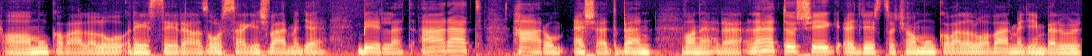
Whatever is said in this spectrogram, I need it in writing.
a munkavállaló részére az ország és vármegye bérlet árát. Három esetben van erre lehetőség. Egyrészt, hogyha a munkavállaló a vármegyén belül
